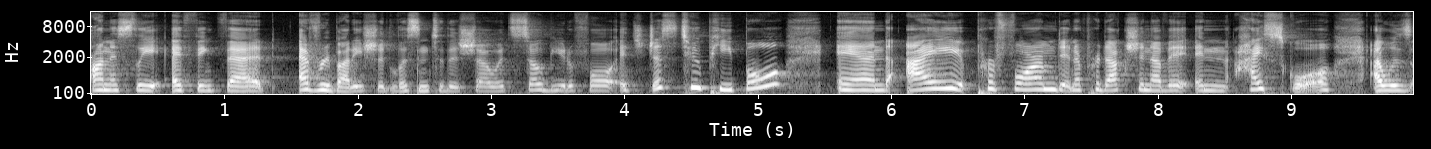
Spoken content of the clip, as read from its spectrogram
honestly, I think that everybody should listen to this show. It's so beautiful. It's just two people, and I performed in a production of it in high school. I was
